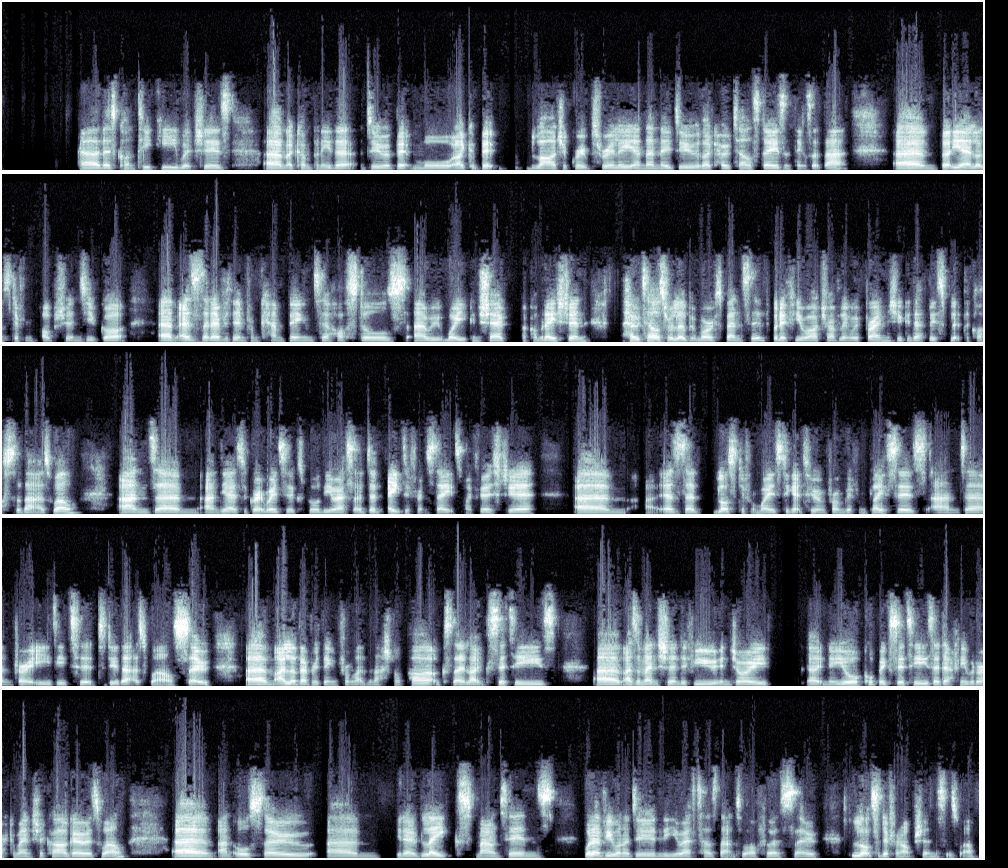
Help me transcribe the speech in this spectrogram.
Uh, there's Contiki, which is um, a company that do a bit more, like a bit larger groups, really, and then they do like hotel stays and things like that. Um, but yeah, lots of different options. You've got, um, as I said, everything from camping to hostels uh, where you can share accommodation. Hotels are a little bit more expensive, but if you are traveling with friends, you can definitely split the cost of that as well. And um, and yeah, it's a great way to explore the US. I did eight different states my first year. Um, as I said, lots of different ways to get to and from different places, and um, very easy to, to do that as well. So um, I love everything from like the national parks. I like cities. Uh, as I mentioned, if you enjoy uh, New York or big cities, I definitely would recommend Chicago as well. Um, and also, um, you know, lakes, mountains, whatever you want to do, the US has that to offer. So lots of different options as well.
